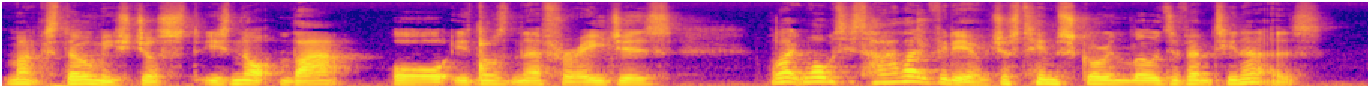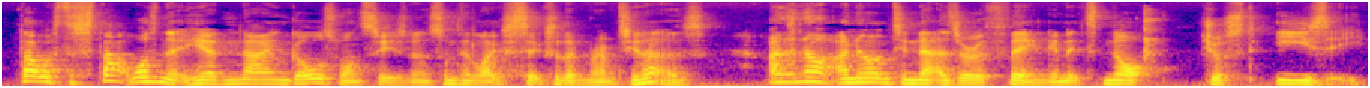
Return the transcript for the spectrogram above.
Max Domi's just he's not that, or he wasn't there for ages. Like what was his highlight video? Just him scoring loads of empty netters. That was the stat, wasn't it? He had nine goals one season, and something like six of them were empty netters. And I know I know empty netters are a thing, and it's not just easy.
